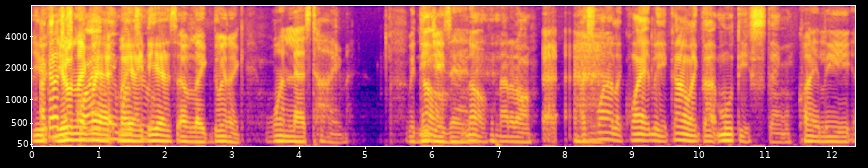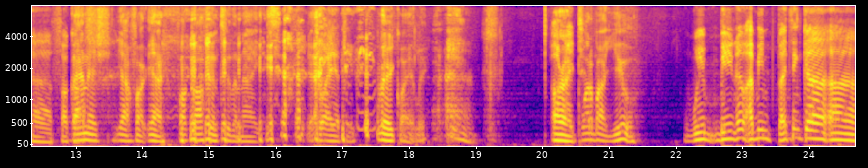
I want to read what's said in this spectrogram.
You, I kinda you just don't like my quietly my want to- ideas of like doing like one last time with No, DJ Zen. no, not at all. I just want to like quietly, kind of like the Mutis thing. Quietly uh, fuck off. Vanish. Yeah, fuck. Yeah, fuck off into the night. off. Quietly. Very quietly. All right. What about you? We been. I mean, I think uh, uh,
